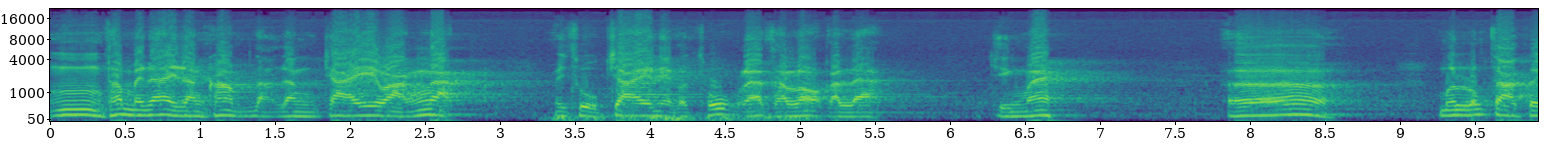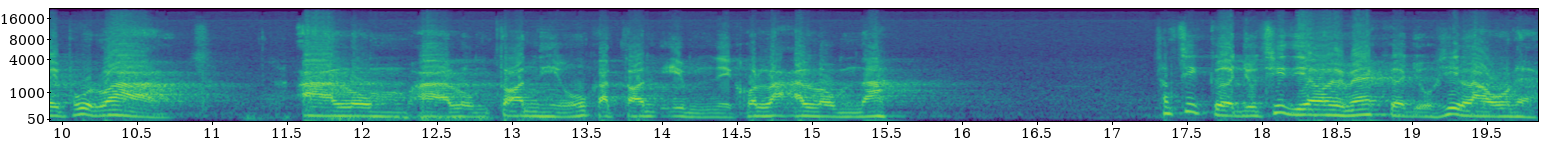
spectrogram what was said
อืมถ้าไม่ได้ดังข้ามดังใจหวังอะไม่ถูกใจเนี่ยก็ทุกข์แล้วทะเลาะกันแล้ว จริงไหมเออเหมือนหลวงตาเคยพูดว่า อารมณ์ อารมณ์ตอนหิวกับตอนอิ่มนี่คนละอารมณ์นะทั้งที่เกิดอยู่ที่เดียวเห็นไหมเกิดอยู่ที่เราเนี่ย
